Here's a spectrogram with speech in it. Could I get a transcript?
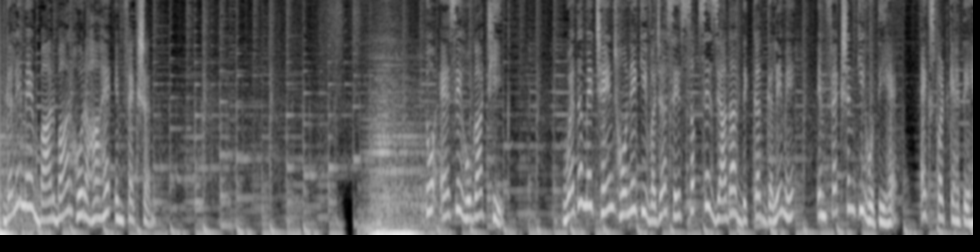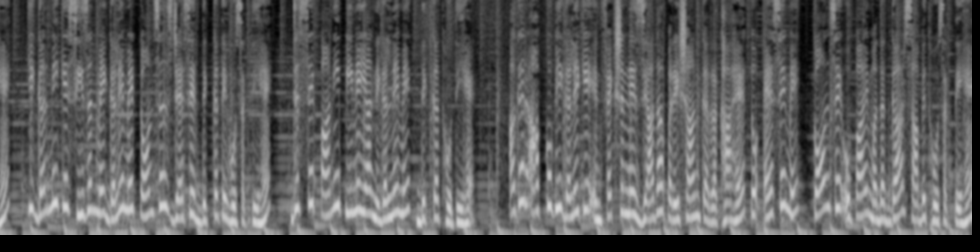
गले में बार बार हो रहा है इन्फेक्शन तो ऐसे होगा ठीक. वेदर में चेंज होने की वजह से सबसे ज़्यादा दिक्कत गले में इन्फेक्शन की होती है. एक्सपर्ट कहते हैं कि गर्मी के सीज़न में गले में टॉन्सिल्स जैसे दिक्कतें हो सकती हैं, जिससे पानी पीने या निगलने में दिक्कत होती है. अगर आपको भी गले के इन्फेक्शन ने ज़्यादा परेशान कर रखा है तो ऐसे में कौन से उपाय मददगार साबित हो सकते हैं?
